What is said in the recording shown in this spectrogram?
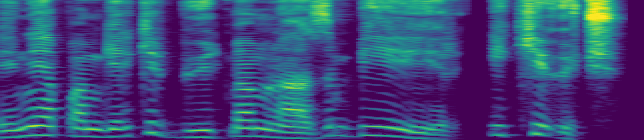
e, ne yapmam gerekir? Büyütmem lazım. 1, 2, 3.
